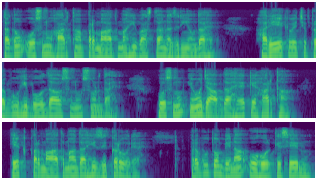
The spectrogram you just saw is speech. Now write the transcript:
ਤਦੋਂ ਉਸ ਨੂੰ ਹਰ ਥਾਂ ਪਰਮਾਤਮਾ ਹੀ ਵਸਦਾ ਨਜ਼ਰੀ ਆਉਂਦਾ ਹੈ। ਹਰੇਕ ਵਿੱਚ ਪ੍ਰਭੂ ਹੀ ਬੋਲਦਾ ਉਸ ਨੂੰ ਸੁਣਦਾ ਹੈ। ਉਸ ਨੂੰ ਇਉਂ ਜਾਪਦਾ ਹੈ ਕਿ ਹਰ ਥਾਂ ਇੱਕ ਪਰਮਾਤਮਾ ਦਾ ਹੀ ਜ਼ਿਕਰ ਹੋ ਰਿਹਾ ਹੈ। ਪ੍ਰਭੂ ਤੋਂ ਬਿਨਾ ਉਹ ਹੋਰ ਕਿਸੇ ਨੂੰ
